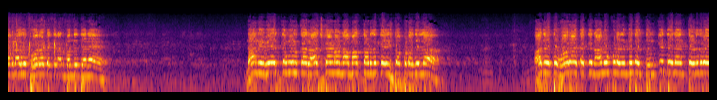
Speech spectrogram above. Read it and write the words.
ಮಗನಾಗಿ ಹೋರಾಟಕ್ಕೆ ನಾನು ಬಂದಿದ್ದೇನೆ. ನಾನು ಈ ವೇದಿಕೆ ಮೂಲಕ ರಾಜಕಾರಣವನ್ನ ಮಾತನಾಡೋದಕ್ಕೆ ಇಷ್ಟಪಡೋದಿಲ್ಲ. ಆದ್ರೆ ಇವತ್ತು ಹೋರಾಟಕ್ಕೆ ನಾನು ಕೂಡ ನಿಮ್ಮ ಜೊತೆ ಧುಮುಕಿದ್ದೇನೆ ಅಂತ ಹೇಳಿದ್ರೆ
